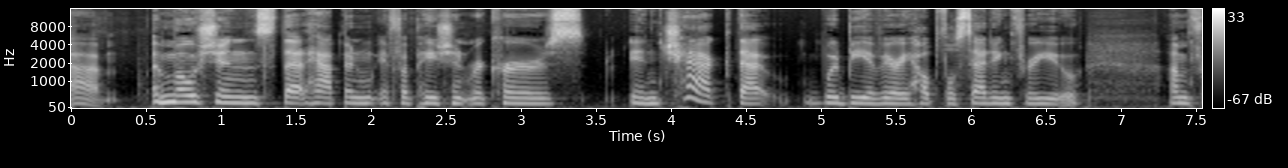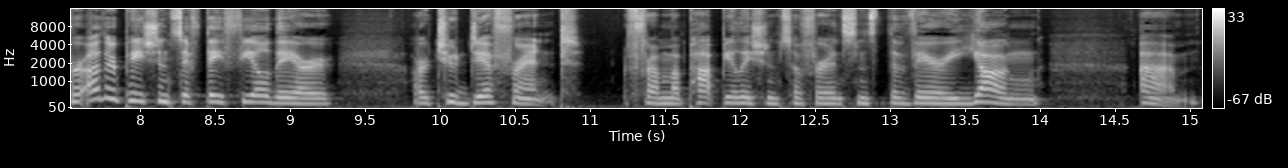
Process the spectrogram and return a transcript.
um, emotions that happen if a patient recurs in check, that would be a very helpful setting for you. Um, for other patients, if they feel they are are too different from a population, so for instance, the very young, um,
